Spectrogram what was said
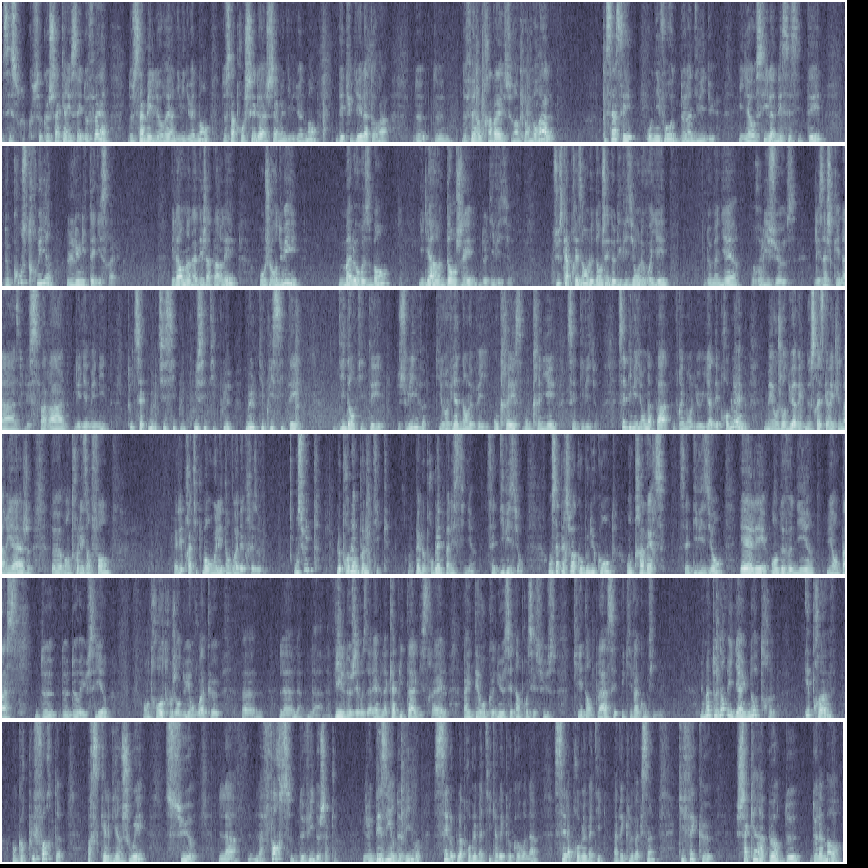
c'est ce que chacun essaye de faire, de s'améliorer individuellement, de s'approcher de Hachem individuellement, d'étudier la Torah, de, de faire un travail sur un plan moral. Ça, c'est au niveau de l'individu. Il y a aussi la nécessité de construire l'unité d'Israël. Et là, on en a déjà parlé. Aujourd'hui, malheureusement, il y a un danger de division. Jusqu'à présent, le danger de division, on le voyait de manière religieuse. Les Ashkénazes, les Sfarades, les Yéménites, toute cette multiplicité d'identités juives qui reviennent dans le pays. On, on craignait cette division. Cette division n'a pas vraiment lieu. Il y a des problèmes, mais aujourd'hui, avec, ne serait-ce qu'avec les mariages euh, entre les enfants, elle est pratiquement où elle est en voie d'être résolue. Ensuite, le problème politique, qu'on appelle le problème palestinien, cette division. On s'aperçoit qu'au bout du compte, on traverse cette division et elle est en devenir et en passe de, réussir. Entre autres, aujourd'hui, on voit que euh, la, ville de Jérusalem, la capitale d'Israël, a été reconnue. C'est un processus qui est en place et, qui va continuer. Mais maintenant, il y a une autre épreuve encore plus forte parce qu'elle vient jouer sur la, force de vie de chacun. Le désir de vivre, c'est la problématique avec le corona, c'est la problématique avec le vaccin, qui fait que chacun a peur de, la mort.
